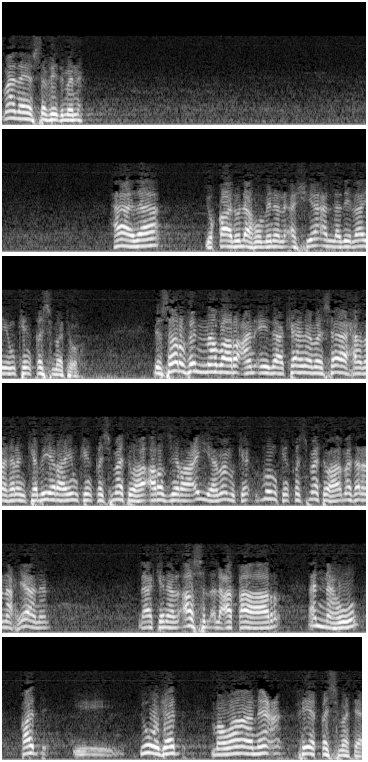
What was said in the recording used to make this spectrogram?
ماذا يستفيد منه؟ هذا يقال له من الأشياء الذي لا يمكن قسمته. بصرف النظر عن إذا كان مساحة مثلا كبيرة يمكن قسمتها أرض زراعية ممكن, ممكن قسمتها مثلا أحيانا. لكن الأصل العقار أنه قد يوجد موانع في قسمته.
